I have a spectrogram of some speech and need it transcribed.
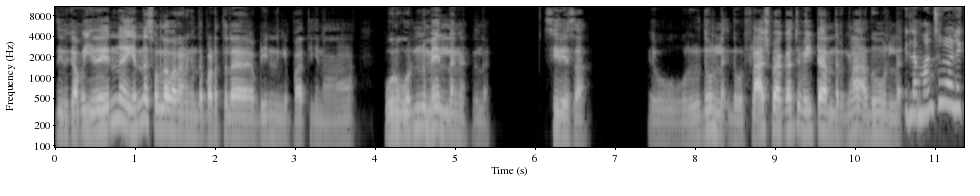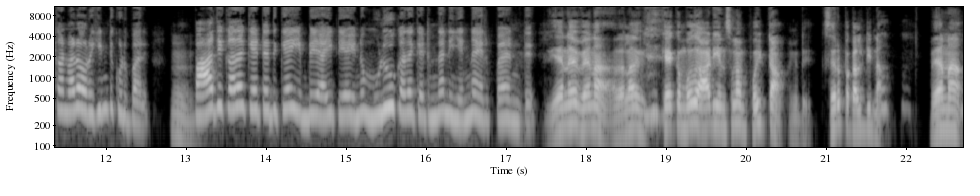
இதுக்கப்புறம் இது என்ன என்ன சொல்ல வரானுங்க இந்த படத்துல அப்படின்னு நீங்க பாத்தீங்கன்னா ஒரு ஒண்ணுமே இல்லைங்க இதுல. சீரியஸா. ஒரு இதுவும் இல்லை. இந்த ஒரு ஃபிளாஷ்பேக்காச்சும் வெயிட்டா இருந்திருக்கலாம் அதுவும் இல்லை. இதுல மன்சூர் அலிகான் வேற ஒரு ஹிண்ட் கொடுப்பாரு. ம். பாதி கதை கேட்டதுக்கே இப்படி ஆயிட்டியே இன்னும் முழு கதை கேட்டிருந்தா நீ என்ன இருப்பன்ட்டு. ஏனே வேணாம் அதெல்லாம் கேட்கும்போது ஆடியன்ஸ் எல்லாம் போயிட்டான். அங்கிட்டு செருப்பை கழட்டிட்டான். வேணாம்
